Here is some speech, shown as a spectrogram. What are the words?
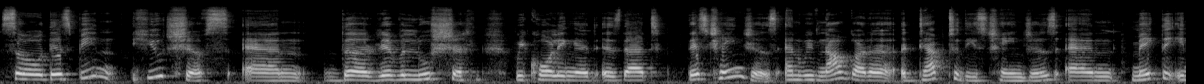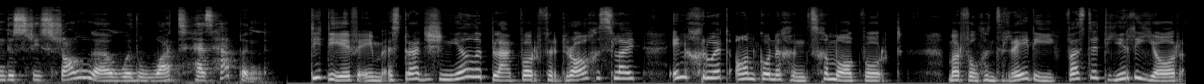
So there's been huge shifts and the revolution we're calling it is that there's changes and we've now got to adapt to these changes and make the industry stronger with what has happened. Die DFM is tradisioneel 'n plek waar verdrae gesluit en groot aankondigings gemaak word. Maar volgens Reddy was dit hierdie jaar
